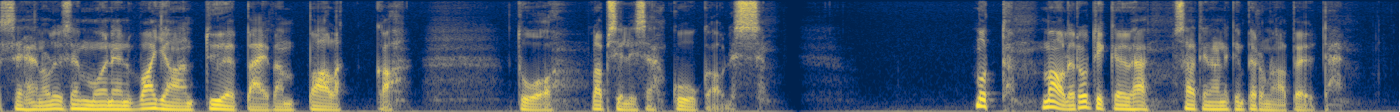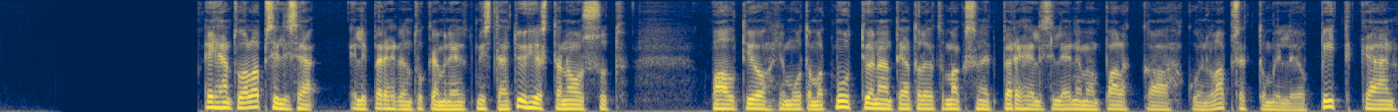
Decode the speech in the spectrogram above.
sehän oli semmoinen vajaan työpäivän palkka tuo lapsilisä kuukaudessa. Mutta mä olin rutiköyhä, saatiin ainakin perunaa pöytään. Eihän tuo lapsilisä eli perheiden tukeminen nyt mistään tyhjästä noussut. Valtio ja muutamat muut työnantajat olivat maksaneet perheellisille enemmän palkkaa kuin lapsettomille jo pitkään.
